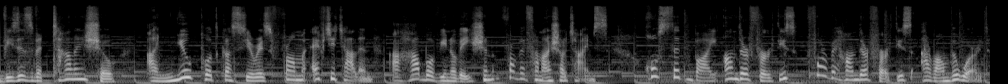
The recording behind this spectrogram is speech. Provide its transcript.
This is The Talent Show, a new podcast series from FT Talent, a hub of innovation from the Financial Times, hosted by under 30s for the under 30s around the world.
